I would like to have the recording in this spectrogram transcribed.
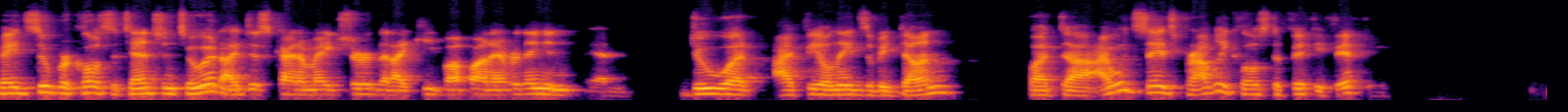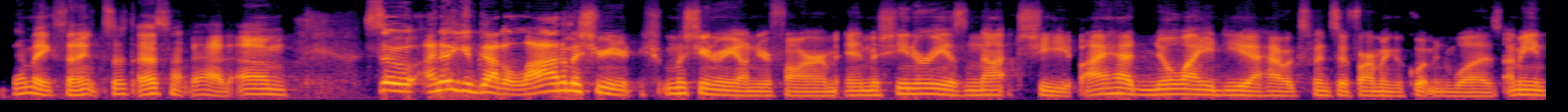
paid super close attention to it. I just kind of make sure that I keep up on everything and, and do what I feel needs to be done. But uh, I would say it's probably close to 50 50. That makes sense. That's not bad. Um, so I know you've got a lot of machinery, machinery on your farm, and machinery is not cheap. I had no idea how expensive farming equipment was. I mean,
